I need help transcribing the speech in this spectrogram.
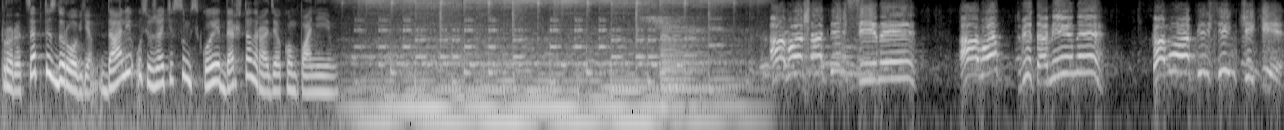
про рецепти здоров'я? Далі у сюжеті Сумської держтелерадіокомпанії. А вот апельсины, а вот витамины. Кому апельсинчики,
